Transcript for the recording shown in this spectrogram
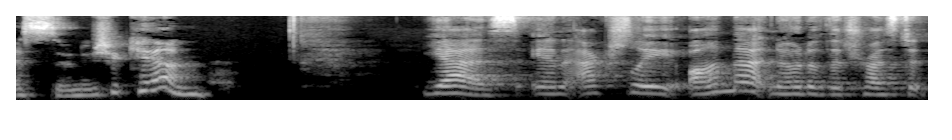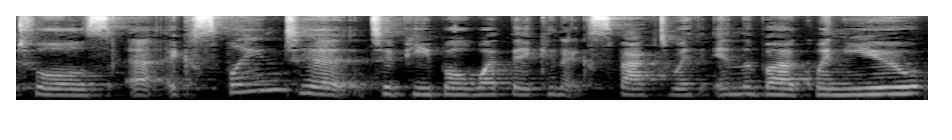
as soon as you can. Yes, and actually, on that note of the trusted tools, uh, explain to to people what they can expect within the book when you,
